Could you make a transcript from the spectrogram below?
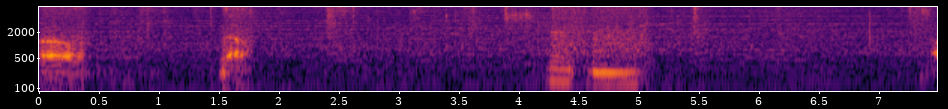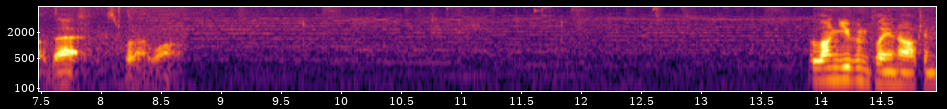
Oh. No. Mm that is what I want. How long you been playing Hawken?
